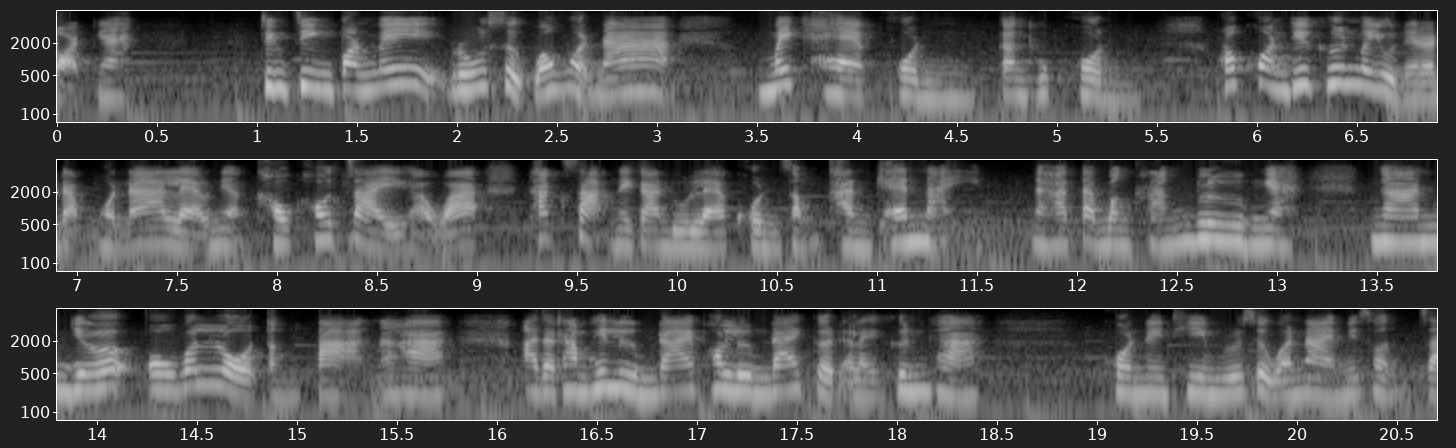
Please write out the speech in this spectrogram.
อดไงจริง ๆ ปอนไม่รู้สึกว่าหัวหน้าไม่แคร์คนกันทุกคน เพราะคนที่ขึ้นมาอยู่ในระดับหัวหน้าแล้วเนี่ยเขาเข้าใจค่ะว่า ทักษะในการดูแลคนสำคัญแค่ไหนนะคะ แต่บางครั้งลืมไงงานเยอะโอเวอร์โหลดต่างๆนะคะ อาจจะทำให้ลืมได้พอลืมได้เกิดอะไรขึ้นคะคนในทีมรู้สึกว่านายไม่สนใจ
